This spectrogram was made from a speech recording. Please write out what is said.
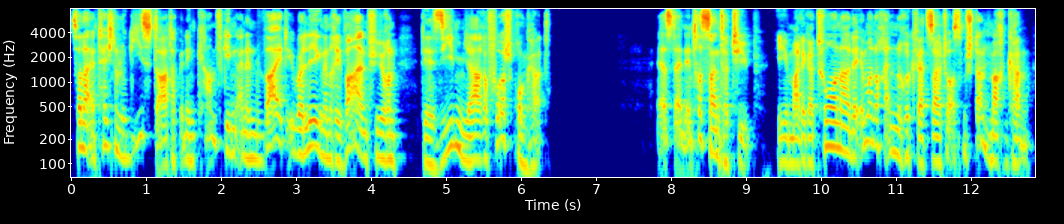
soll er ein Technologie-Startup in den Kampf gegen einen weit überlegenen Rivalen führen, der sieben Jahre Vorsprung hat. Er ist ein interessanter Typ, ehemaliger Turner, der immer noch einen Rückwärtssalto aus dem Stand machen kann,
